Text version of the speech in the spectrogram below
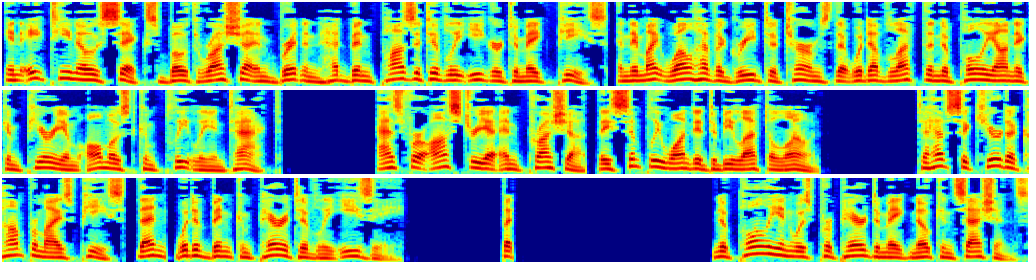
In 1806 both Russia and Britain had been positively eager to make peace, and they might well have agreed to terms that would have left the Napoleonic imperium almost completely intact. As for Austria and Prussia, they simply wanted to be left alone. To have secured a compromise peace, then, would have been comparatively easy. But Napoleon was prepared to make no concessions.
